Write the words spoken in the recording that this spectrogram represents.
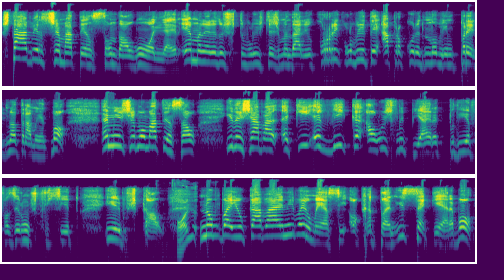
está a ver se chama a atenção de algum olheiro. É a maneira dos futebolistas mandarem o currículo vitae à procura de novo emprego, naturalmente. Bom, a mim chamou-me a atenção e deixava aqui a dica ao Luís Filipe Vieira que podia fazer um esforcito e ir buscá-lo. Não veio o Cavani, veio o Messi, ou Catani, isso é que era. Bom,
